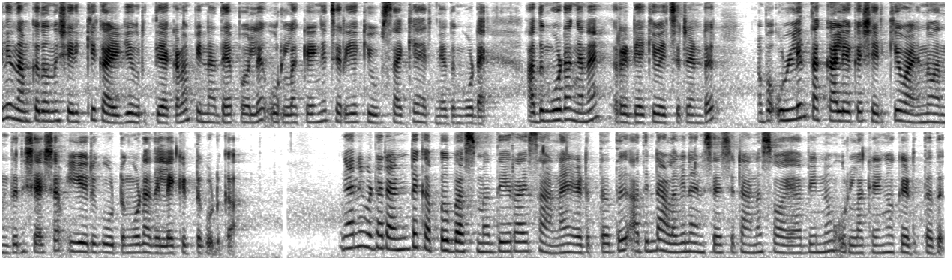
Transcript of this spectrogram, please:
ഇനി നമുക്കതൊന്ന് ശരിക്കും കഴുകി വൃത്തിയാക്കണം. പിന്നെ അതേപോലെ ഉരുളക്കിഴങ്ങ് ചെറിയ ക്യൂബ്സാക്കി അരിഞ്ഞതും കൂടെ. അതും കൂടെ അങ്ങനെ റെഡിയാക്കി വെച്ചിട്ടുണ്ട്. അപ്പോൾ ഉള്ളിയും തക്കാളിയൊക്കെ ശരിക്കും വഴന്ന് വന്നതിന് ശേഷം ഈ ഒരു കൂട്ടും കൂടെ അതിലേക്ക് ഇട്ട് കൊടുക്കാം. ഞാനിവിടെ രണ്ട് കപ്പ് ബസ്മതി റൈസാണ് എടുത്തത്. അതിന്റെ അളവിനനുസരിച്ചിട്ടാണ് സോയാബീനും ഉരുളക്കിഴങ്ങും ഒക്കെ എടുത്തത്.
